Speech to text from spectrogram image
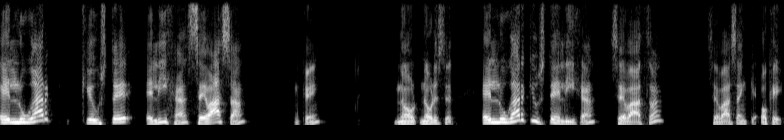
El lugar que usted elija se basa, okay. No, notice it. El lugar que usted elija se basa, se basa en que, okay.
